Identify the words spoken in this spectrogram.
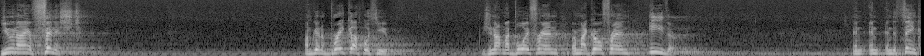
You and I are finished. I'm going to break up with you because you're not my boyfriend or my girlfriend either. And, and, and to think,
